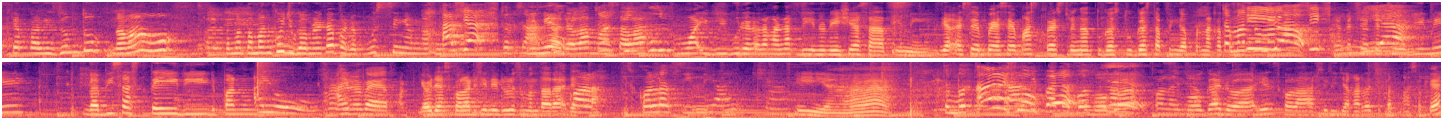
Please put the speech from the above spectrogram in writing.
setiap kali zoom tuh nggak mau. Teman-temanku juga mereka pada pusing yang nggak- terus Ini adalah masalah semua ibu-ibu dan anak-anak di Indonesia saat ini. Yang SMP SMA stres dengan tugas-tugas tapi nggak pernah ketemu. Teman-teman Arsi, Yang kecil-kecil iya. gini nggak bisa stay di depan Ayo, iPad. Ya udah sekolah di sini dulu sementara deh. sekolah, sekolah sini aja. Iya. Ah, Sebut pada bos. Semoga semoga doain sekolah Arsi di Jakarta cepat masuk ya.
